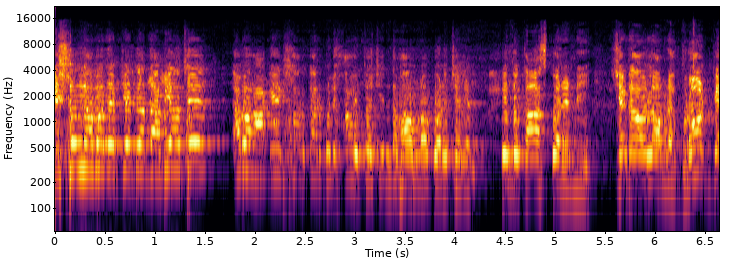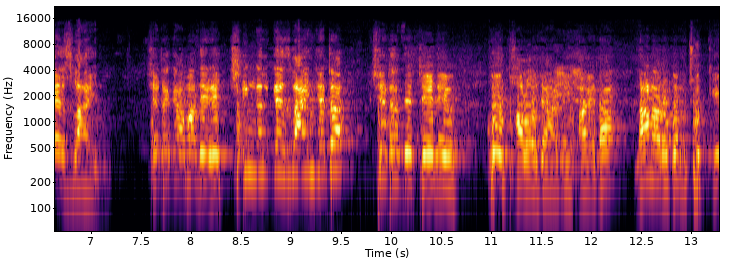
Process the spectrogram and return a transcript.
এর সঙ্গে আমাদের যেটা দাবি আছে, এবং আগের সরকারগুলি হয়তো চিন্তা ভাবনা করেছিলেন, কিন্তু কাজ করেননি, সেটা হলো আমরা ব্রড গ্যাস লাইন সেটাকে আমাদের সিঙ্গেল গ্যাস লাইন যেটা, সেটাতে ট্রেনে খুব ভালো জার্নি হয় না, নানা রকম ঝুঁকি,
